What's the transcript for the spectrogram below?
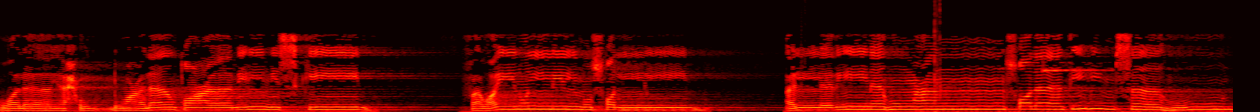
ولا يحض على طعام المسكين. فويل للمصلين. الذين هم عن صلاتهم ساهون.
